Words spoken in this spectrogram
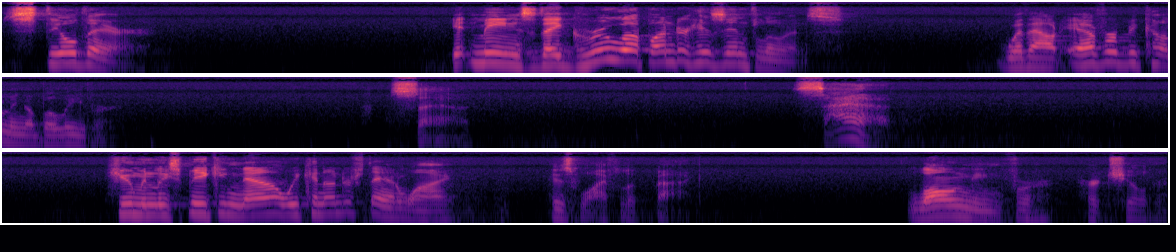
still there, it means they grew up under his influence without ever becoming a believer. Sad. Sad. Humanly speaking, now we can understand why his wife looked back, longing for her children.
